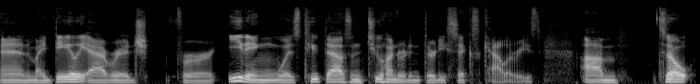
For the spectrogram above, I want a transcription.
And my daily average for eating was 2,236 calories. Um, so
